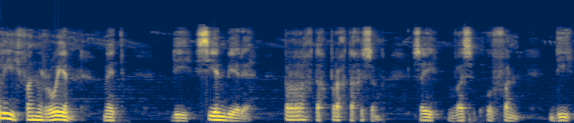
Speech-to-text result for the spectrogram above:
Annelie van Rooyen met die Seenbede, prachtig, prachtig gesing. Sy was of van die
